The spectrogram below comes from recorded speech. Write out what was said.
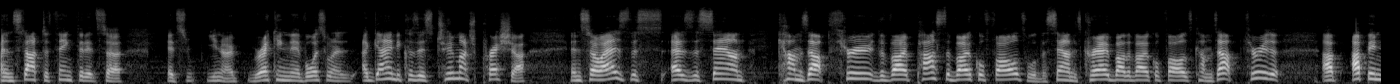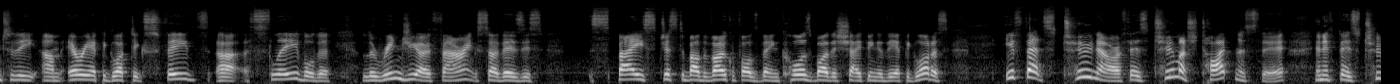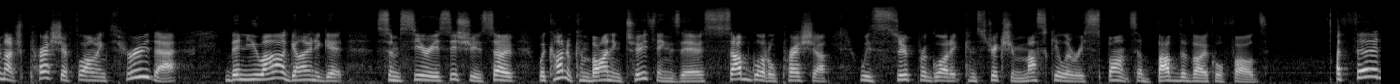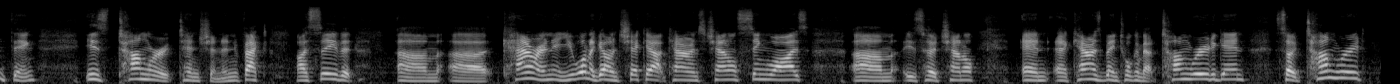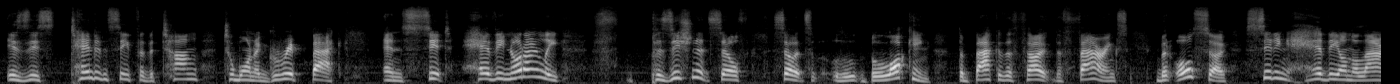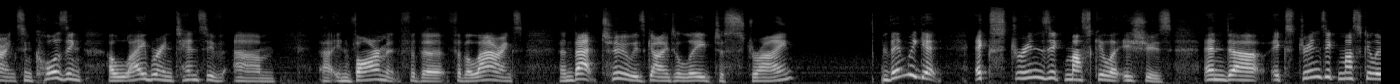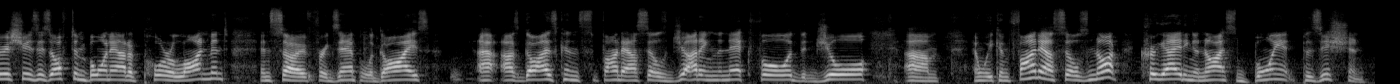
and start to think that it's a it's you know wrecking their voice when again because there's too much pressure. And so as the as the sound comes up through the vo- past the vocal folds well the sound is created by the vocal folds comes up through the up up into the um, aryepiglottic sphedes, uh, sleeve or the laryngopharynx so there's this space just above the vocal folds being caused by the shaping of the epiglottis if that's too narrow, if there's too much tightness there, and if there's too much pressure flowing through that, then you are going to get some serious issues. So we're kind of combining two things there subglottal pressure with supraglottic constriction, muscular response above the vocal folds. A third thing is tongue root tension. And in fact, I see that um, uh, Karen, and you want to go and check out Karen's channel, Singwise um, is her channel. And uh, Karen's been talking about tongue root again. So, tongue root is this tendency for the tongue to want to grip back and sit heavy, not only position itself so it's blocking the back of the throat, the pharynx, but also sitting heavy on the larynx and causing a labor intensive um, uh, environment for the, for the larynx. And that too is going to lead to strain. And then we get extrinsic muscular issues. And uh, extrinsic muscular issues is often born out of poor alignment. And so, for example, a guys, uh, us guys can find ourselves jutting the neck forward, the jaw, um, and we can find ourselves not creating a nice buoyant position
